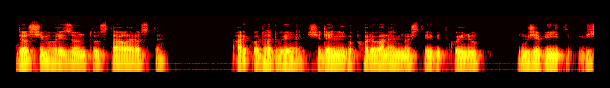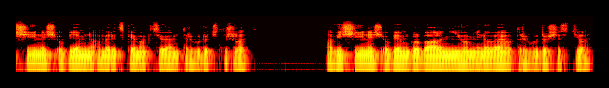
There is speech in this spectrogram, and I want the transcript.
v delším horizontu stále roste. ARK odhaduje, že denní obchodované množství Bitcoinu může být vyšší než objem na americkém akciovém trhu do 4 let a vyšší než objem globálního měnového trhu do 6 let.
